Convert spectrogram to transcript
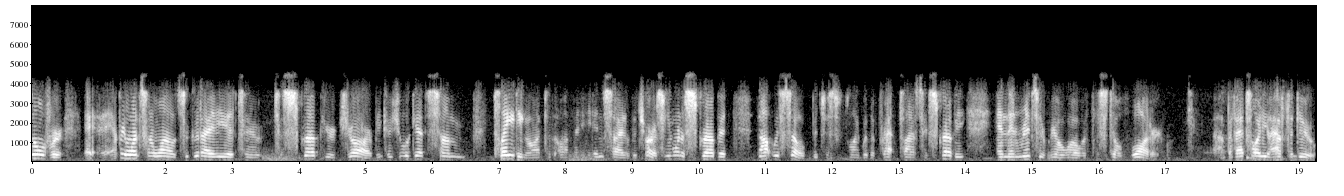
silver, every once in a while it's a good idea to to scrub your jar because you will get some plating onto the, on the inside of the jar. So you want to scrub it not with soap, but just like with a plastic scrubby, and then rinse it real well with distilled water. Uh, but that's all you have to do.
